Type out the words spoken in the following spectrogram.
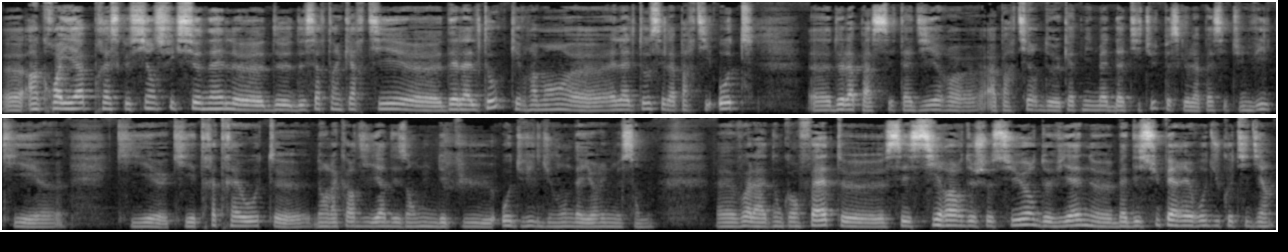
incroyable, presque science-fictionnelle de, de, certains quartiers d'El Alto, qui est vraiment El Alto, c'est la partie haute euh, de La Paz, c'est-à-dire euh, à partir de 4000 mètres d'altitude, parce que La Paz est une ville qui est, euh, qui très très haute dans la cordillère des Andes, une des plus hautes villes du monde d'ailleurs, il me semble. voilà, donc en fait, ces cireurs de chaussures deviennent bah, des super-héros du quotidien.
